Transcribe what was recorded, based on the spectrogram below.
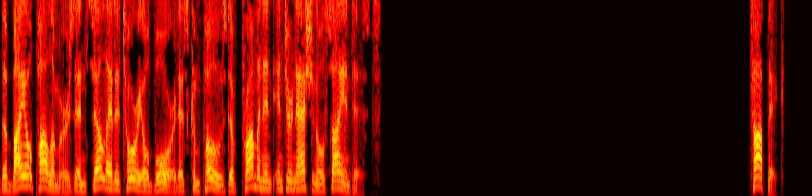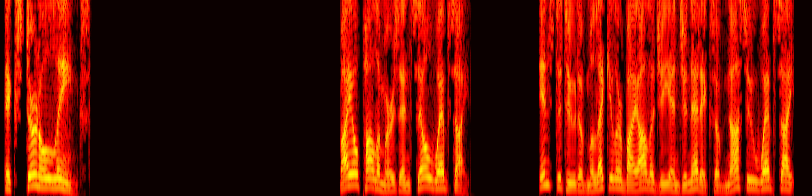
The Biopolymers and Cell editorial board is composed of prominent international scientists. Topic: External links. Biopolymers and Cell website Institute of Molecular Biology and Genetics of NASU website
